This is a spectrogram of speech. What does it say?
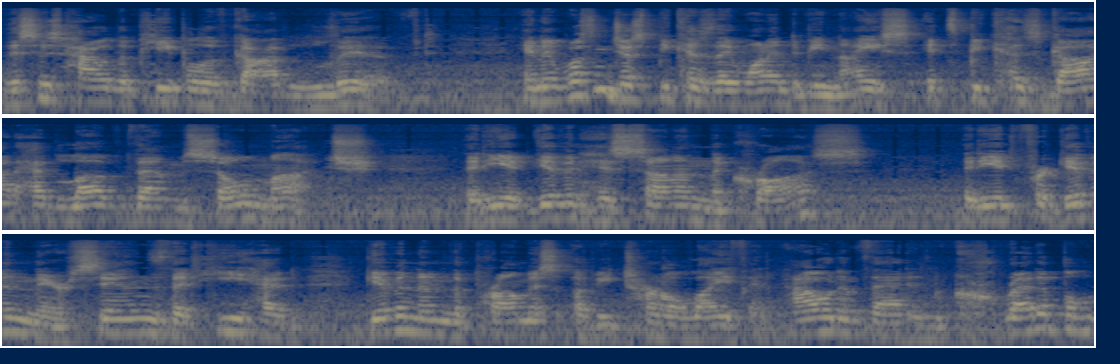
This is how the people of God lived. And it wasn't just because they wanted to be nice, it's because God had loved them so much that He had given His Son on the cross that he had forgiven their sins, that he had given them the promise of eternal life, and out of that incredible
